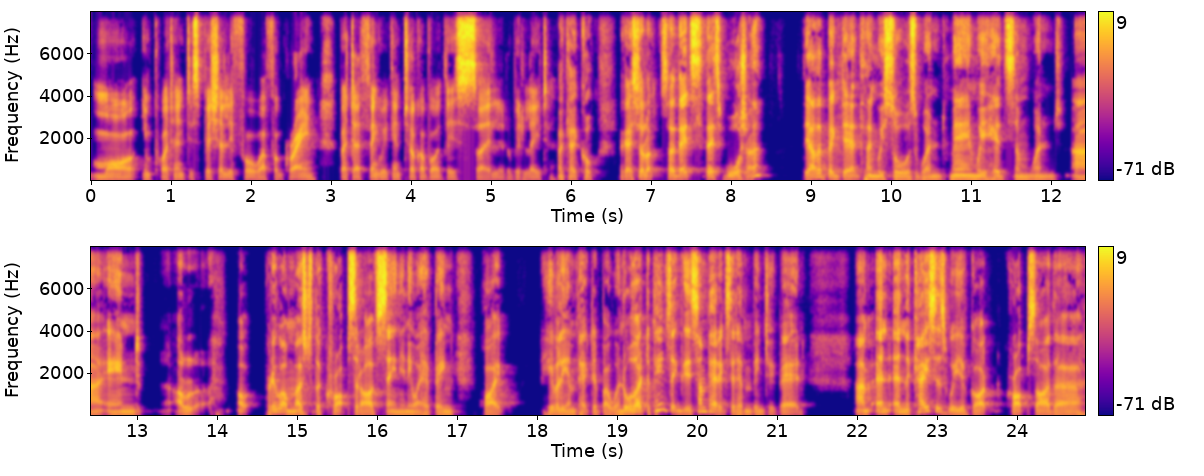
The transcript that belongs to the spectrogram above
more important, especially for uh, for grain. But I think we can talk about this uh, a little bit later. Okay, cool. Okay, so look, so that's that's water. The other big thing we saw was wind. Man, we had some wind, uh, and oh, pretty well most of the crops that I've seen anyway have been quite heavily impacted by wind, although it depends. There's some paddocks that haven't been too bad. Um, and in the cases where you've got crops either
